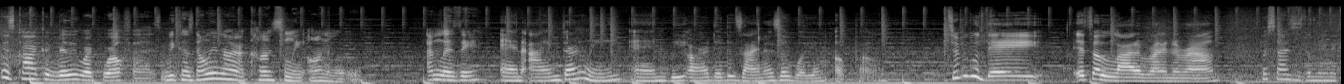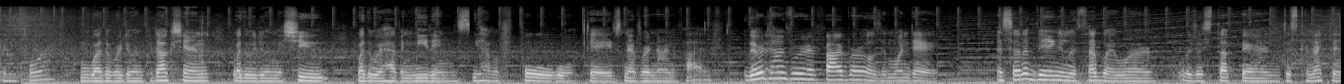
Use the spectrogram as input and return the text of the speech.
this car could really work well for us because Darlene and I are constantly on the move. I'm Lizzie. And I'm Darlene, and we are the designers of William Okpo. Typical day, it's a lot of running around. What size is the mannequin for? Whether we're doing production, whether we're doing a shoot, whether we're having meetings, we have a full day. It's never nine to five. There are times where we're at five boroughs in one day. Instead of being in the subway where we're just stuck there and disconnected,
